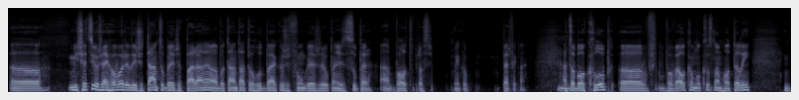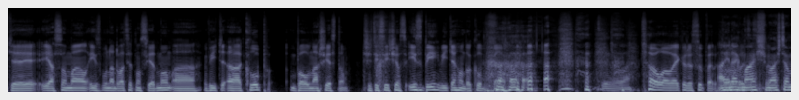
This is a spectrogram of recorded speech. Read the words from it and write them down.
uh, my všetci už aj hovorili, že tam to bude že paráda, lebo tam táto hudba akože funguje, že úplne že super. A bolo to proste ako perfektné. A to bol klub uh, vo veľkom luxusnom hoteli, kde ja som mal izbu na 27. a, víte, a klub bol na 6. Čiže ty si išiel z izby výťahom do klubu. to bolo akože super. A jinak bolo máš, super. máš tam,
